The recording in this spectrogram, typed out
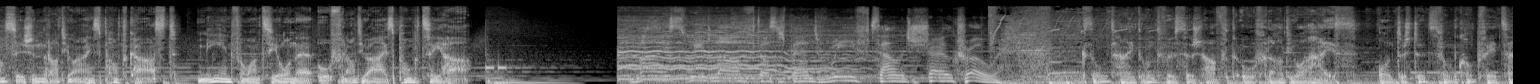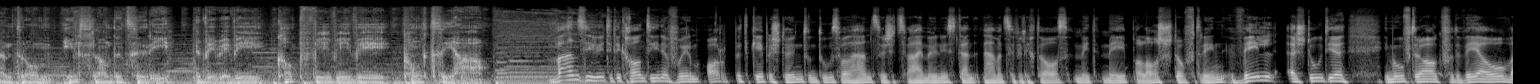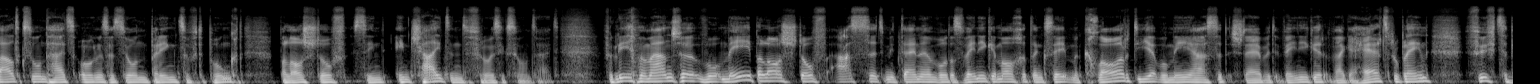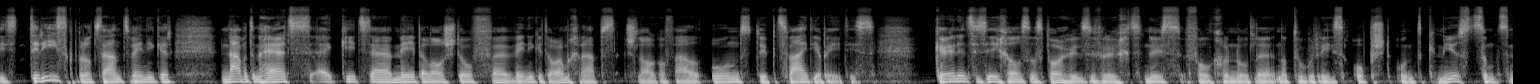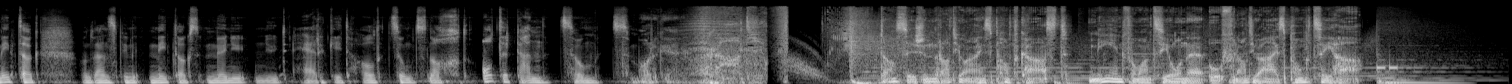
Das ist ein Radio 1 Podcast. Mehr Informationen auf radio1.ch. My Sweet Love, das ist Band Reef zusammen mit Sheryl Crow. Gesundheit und Wissenschaft auf Radio 1. Unterstützt vom Kopfwehzentrum Irlande Zürich. www.kopfwww.ch Wenn Sie heute in der Kantine von Ihrem Arbeitgeber stehen und die Auswahl haben zwischen zwei Menüs, dann nehmen Sie vielleicht das mit mehr Ballaststoff drin. Weil eine Studie im Auftrag von der WHO, Weltgesundheitsorganisation, bringt es auf den Punkt, Ballaststoffe sind entscheidend für unsere Gesundheit. Vergleicht man Menschen, die mehr Ballaststoff essen, mit denen, die das weniger machen, dann sieht man klar, die, die mehr essen, sterben weniger wegen Herzproblemen. 15 bis 30 Prozent weniger. Neben dem Herz äh, gibt es äh, mehr Ballaststoffe, äh, weniger Darmkrebs, Schlaganfall und Typ 2 Diabetes. Gönnen Sie sich also ein paar Hülsenfrüchte, Nüsse, Vollkornnudeln, Naturreis, Obst und Gemüse zum Mittag. Und wenn es beim Mittagsmenü nichts hergibt, halt zum Nacht oder dann zum Morgen. Das ist ein Radio 1 Podcast. Mehr Informationen auf radio1.ch.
